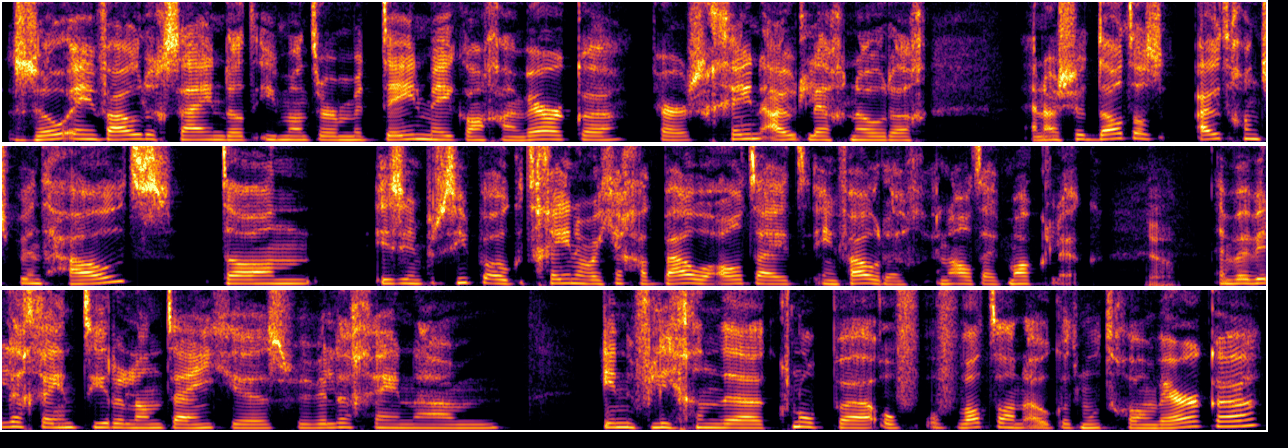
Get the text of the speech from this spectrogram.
zo eenvoudig zijn dat iemand er meteen mee kan gaan werken. Er is geen uitleg nodig. En als je dat als uitgangspunt houdt, dan is in principe ook hetgene wat je gaat bouwen altijd eenvoudig en altijd makkelijk. Ja. En we willen geen tierenlantijntjes, we willen geen um, invliegende knoppen of, of wat dan ook. Het moet gewoon werken.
